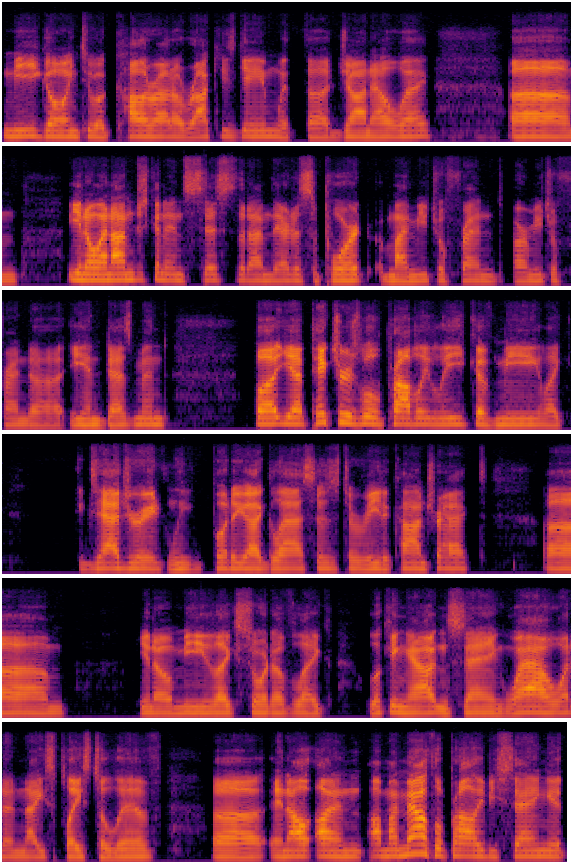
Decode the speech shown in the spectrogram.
me going to a Colorado Rockies game with uh, John Elway. Um, you know, and I'm just going to insist that I'm there to support my mutual friend, our mutual friend uh, Ian Desmond. But yeah, pictures will probably leak of me like exaggeratingly putting on glasses to read a contract. Um, you know, me like sort of like looking out and saying, "Wow, what a nice place to live." Uh, and I'll and uh, my mouth will probably be saying it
